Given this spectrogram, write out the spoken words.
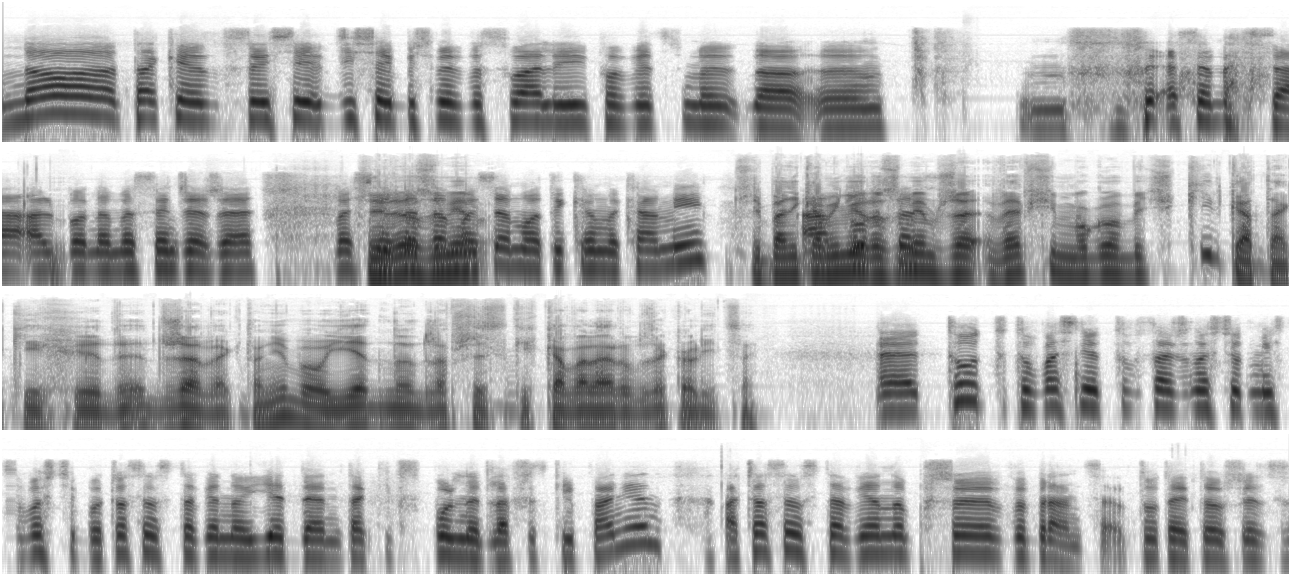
No, takie w sensie dzisiaj byśmy wysłali powiedzmy no, SMS-a albo na Messengerze właśnie Czyli rozumiem- z emotykonkami. Czyli Pani Kamilu, poprzez- rozumiem, że we wsi mogło być kilka takich drzewek. To nie było jedno dla wszystkich kawalerów z okolicy. E, Tu, tu właśnie tu w zależności od miejscowości, bo czasem stawiano jeden taki wspólny dla wszystkich panien, a czasem stawiano przy wybrance. Tutaj to już jest,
